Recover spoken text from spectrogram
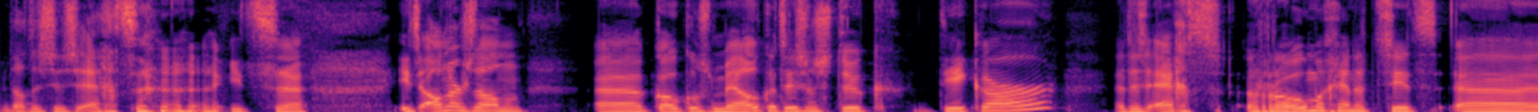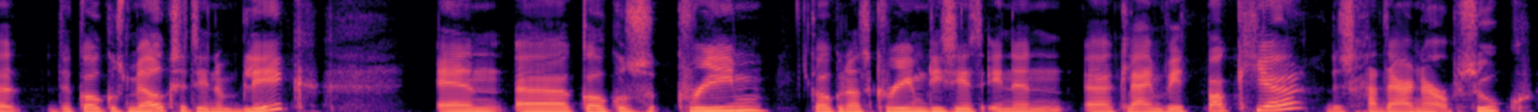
Dat is dus echt iets, eh, iets anders dan eh, kokosmelk. Het is een stuk dikker. Het is echt romig en het zit, eh, de kokosmelk zit in een blik. En kokoscream, coconut cream, die zit in een klein wit pakje. Dus ga daar naar op zoek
